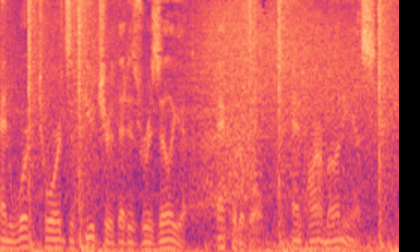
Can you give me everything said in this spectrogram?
and work towards a future that is resilient, equitable, and harmonious.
